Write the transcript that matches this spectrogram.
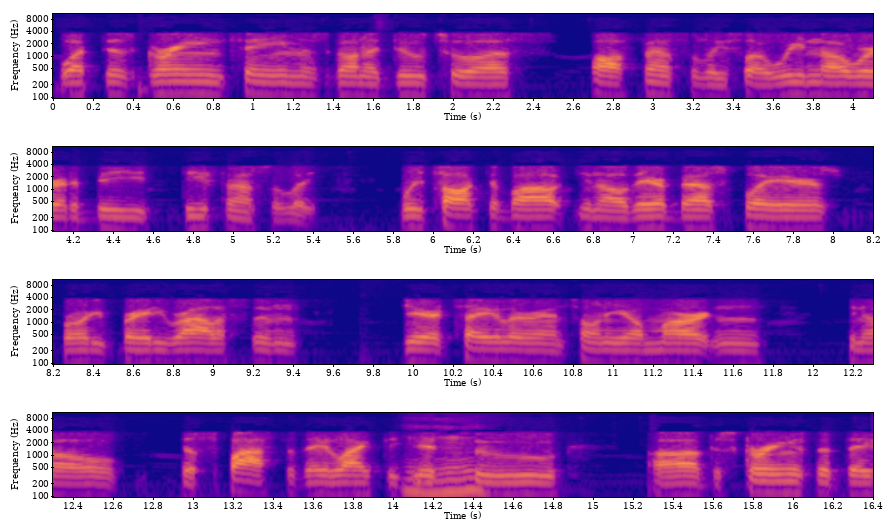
what this green team is going to do to us offensively, so we know where to be defensively. We talked about you know their best players, Brody Brady Rollison, Jared Taylor, Antonio Martin. You know the spots that they like to get mm-hmm. to, uh, the screens that they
